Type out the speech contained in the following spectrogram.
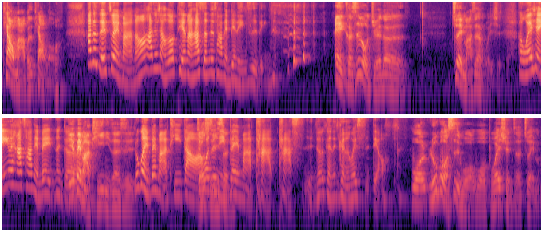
跳马不是跳楼，他就直接坠马，然后他就想说天哪，他生日差点变林志玲。哎、欸，可是我觉得坠马是很危险，很危险，因为他差点被那个，因为被马踢，你真的是，如果你被马踢到啊，或者你被马踏踏死，你都 可能可能会死掉。我如果是我，我不会选择坠马。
